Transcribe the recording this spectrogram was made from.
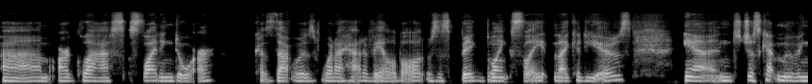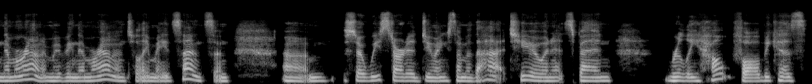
um, our glass sliding door because that was what I had available. It was this big blank slate that I could use and just kept moving them around and moving them around until they made sense. And um, so we started doing some of that too. And it's been really helpful because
